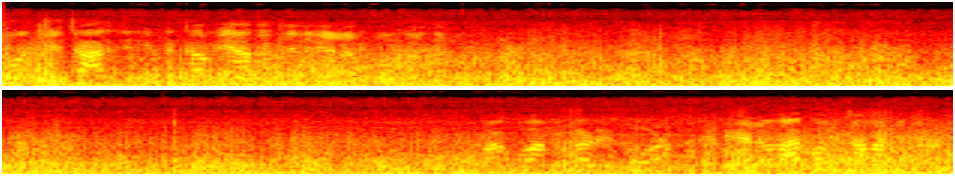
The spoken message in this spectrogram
फोनची चार्जिंग इथे कमी आता तिथे गेलं भगवानकडे वाटतं तिथे गेलं दाखवून चला मित्र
